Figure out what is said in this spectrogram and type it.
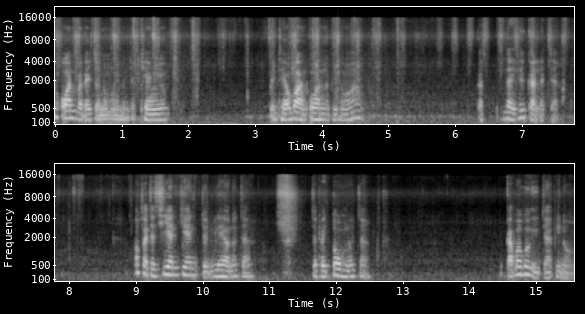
บ่อ่อนบ่ได้จ้ะน้องใหม่มันจะแข็งอยู่ เป็นแถวบ้านอ่อนนะพี่น้องก็ได้คือกันละจ้ะเอาก็จะเชียนเกียนจนแล้วนะจ๊ะจะไปต้มนะจ๊ะ ลับมาเบิ่งอีกจ้ะพี่น้อง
